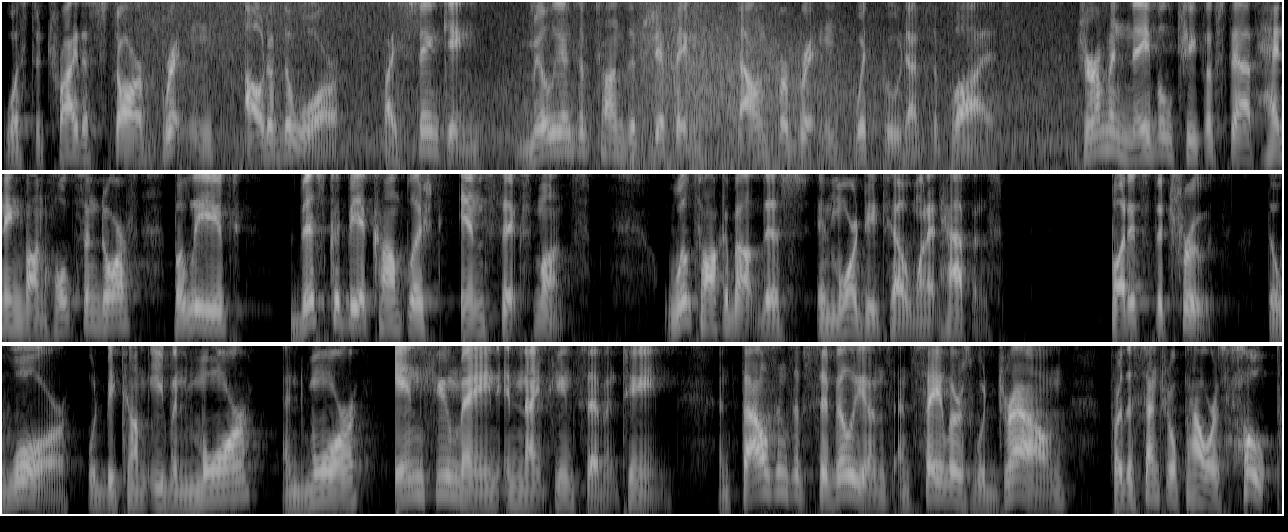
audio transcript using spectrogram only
was to try to starve Britain out of the war by sinking millions of tons of shipping bound for Britain with food and supplies. German Naval Chief of Staff Henning von Holtzendorff believed this could be accomplished in six months. We'll talk about this in more detail when it happens. But it's the truth. The war would become even more and more inhumane in 1917, and thousands of civilians and sailors would drown for the Central Powers' hope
